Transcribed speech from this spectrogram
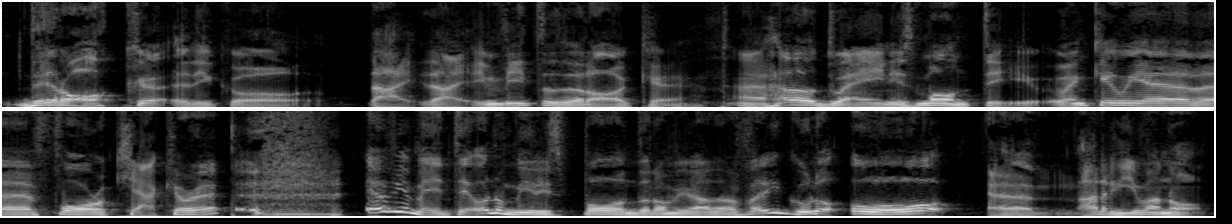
The Rock, e dico, dai, dai, invito The Rock. Uh, hello Dwayne, it's Monty. When can we have uh, four chiacchiere? E ovviamente o non mi rispondono, mi mandano a fare il culo, o eh, arrivano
